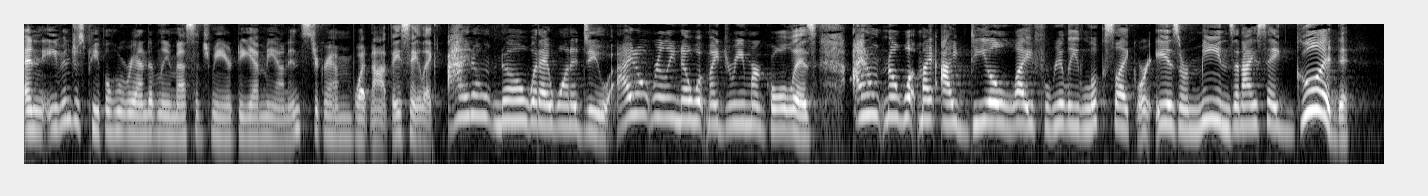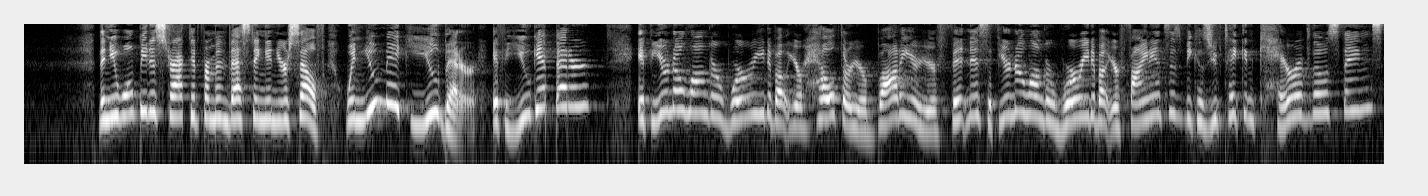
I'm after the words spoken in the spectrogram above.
and even just people who randomly message me or DM me on Instagram and whatnot, they say, like, I don't know what I want to do. I don't really know what my dream or goal is. I don't know what my ideal life really looks like or is or means. And I say, good then you won't be distracted from investing in yourself. When you make you better, if you get better, if you're no longer worried about your health or your body or your fitness, if you're no longer worried about your finances because you've taken care of those things,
